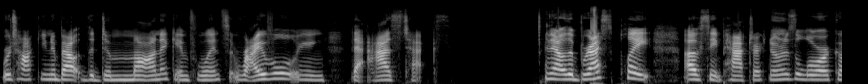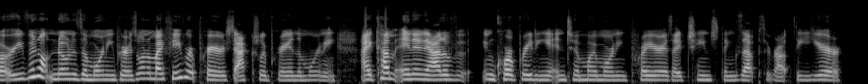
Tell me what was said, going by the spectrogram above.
We're talking about the demonic influence rivaling the Aztecs. Now, the breastplate of St. Patrick, known as the Lorica, or even known as a morning prayer, is one of my favorite prayers to actually pray in the morning. I come in and out of incorporating it into my morning prayer as I change things up throughout the year.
